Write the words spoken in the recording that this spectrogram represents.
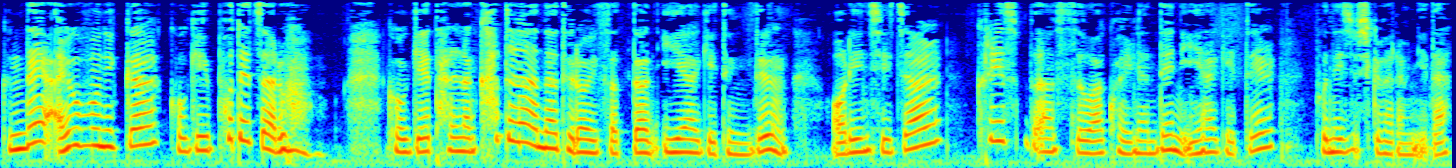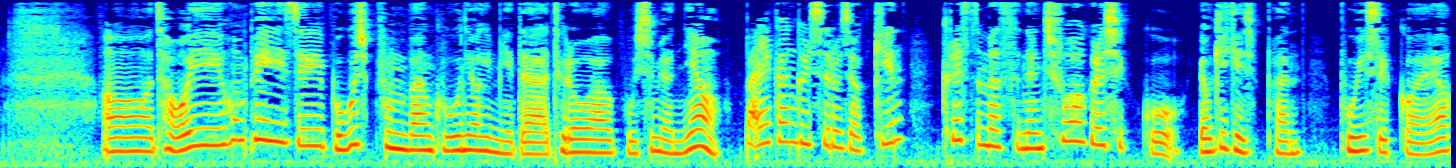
근데 알고 보니까 거기 포대자루, 거기에 달랑 카드 하나 들어있었던 이야기 등등 어린 시절 크리스마스와 관련된 이야기들 보내주시기 바랍니다. 어, 저희 홈페이지 보고 싶은 밤 구운영입니다. 들어와 보시면요. 빨간 글씨로 적힌 크리스마스는 추억을 싣고 여기 게시판 보이실 거예요.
